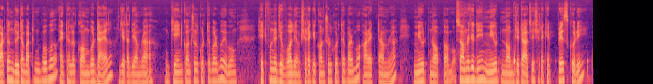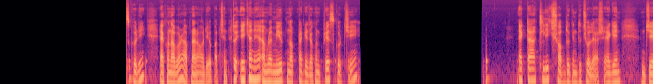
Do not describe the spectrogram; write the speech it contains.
বাটন দুইটা বাটন পাবো, একটা হলো কম্বো ডায়াল যেটা দিয়ে আমরা গেইন কন্ট্রোল করতে পারব এবং হেডফোনের যে ভলিউম সেটাকে কন্ট্রোল করতে পারব, আর একটা আমরা মিউট নব পাবো। সো আমরা যদি মিউট নব যেটা আছে, সেটাকে প্রেস করি করি, এখন আবার আপনারা অডিও পাচ্ছেন। তো এখানে আমরা মিউট নবটাকে যখন প্রেস করছি, একটা ক্লিক শব্দ কিন্তু চলে আসে। অ্যাগেন যে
